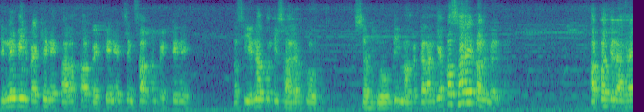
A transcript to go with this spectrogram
ਜਿੰਨੇ ਵੀ ਬੈਠੇ ਨੇ ਖਾਰਾ ਸਾਹਿਬ ਬੈਠੇ ਨੇ, ਸਿੰਘ ਸਾਹਿਬ ਵੀ ਬੈਠੇ ਨੇ, ਅਸੀਂ ਇਹਨਾਂ ਕੋਲ ਵੀ ਸਾਰਿਆਂ ਤੋਂ ਸਹਿਯੋਗ ਦੀ ਮੰਗ ਕਰਾਂਗੇ, ਆਪਾਂ ਸਾਰੇ ਰਲ ਮਿਲ ਆਪਾਂ ਜਿਹੜਾ ਹੈ,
